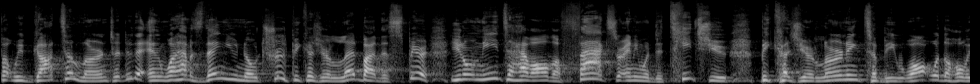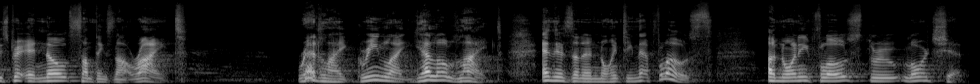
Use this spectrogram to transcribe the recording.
But we've got to learn to do that. And what happens? Then you know truth because you're led by the Spirit. You don't need to have all the facts or anyone to teach you because you're learning to be walk with the Holy Spirit and know something's not right. Red light, green light, yellow light. And there's an anointing that flows. Anointing flows through lordship.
